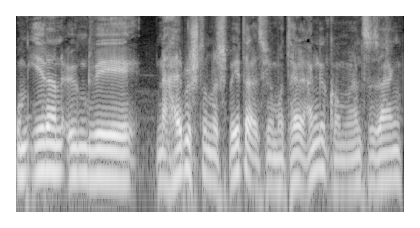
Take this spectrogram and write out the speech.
Um ihr dann irgendwie eine halbe Stunde später, als wir im Hotel angekommen waren, zu sagen,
